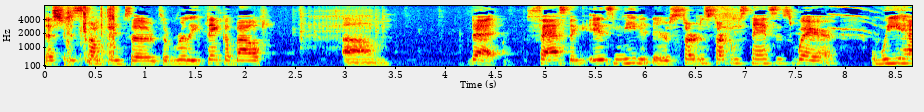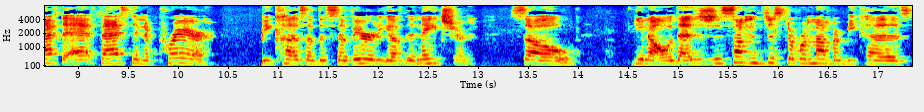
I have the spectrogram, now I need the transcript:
that's just something to, to really think about um, that fasting is needed. There are certain circumstances where we have to add fasting to prayer because of the severity of the nature. So, you know, that's just something just to remember because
